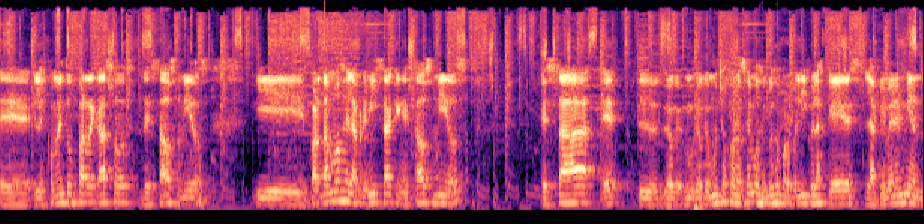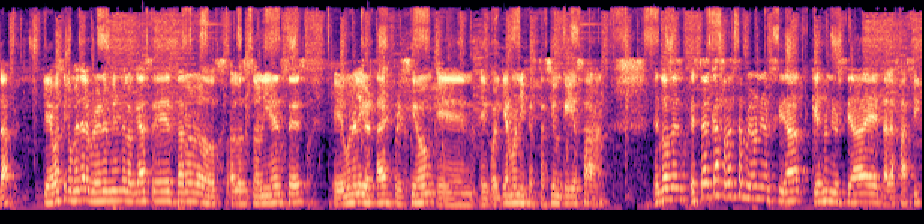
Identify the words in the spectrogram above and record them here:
eh, les comento un par de casos de Estados Unidos y partamos de la premisa que en Estados Unidos está eh, lo, que, muchos conocemos incluso por películas, que es la primera enmienda, que básicamente la primera enmienda lo que hace es dar a los, a los estadounidenses eh, una libertad de expresión en, en, cualquier manifestación que ellos hagan. Entonces, está el caso de esta primera universidad, que es la Universidad de Tallahassee,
